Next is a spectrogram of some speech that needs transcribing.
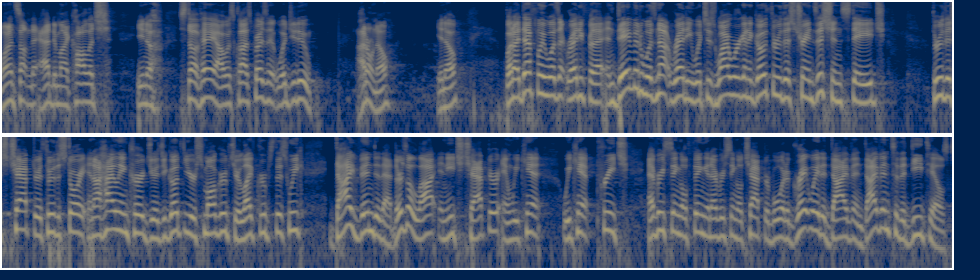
wanted something to add to my college, you know, stuff. Hey, I was class president. What'd you do? I don't know, you know? But I definitely wasn't ready for that. And David was not ready, which is why we're going to go through this transition stage, through this chapter, through the story. And I highly encourage you, as you go through your small groups, your life groups this week, dive into that. There's a lot in each chapter, and we can't we can't preach every single thing in every single chapter, but what a great way to dive in. Dive into the details,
